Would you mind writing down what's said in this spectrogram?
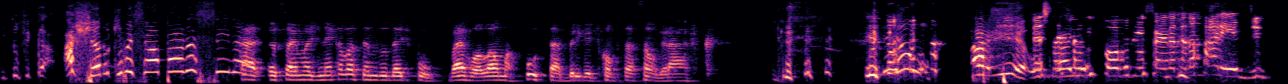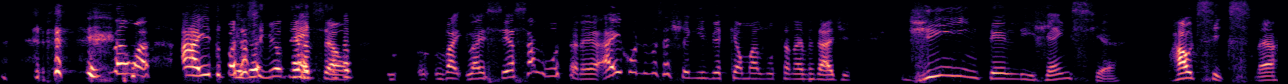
E tu fica achando que vai ser uma parada assim, né? Cara, eu só imaginei aquela cena do Deadpool. Vai rolar uma puta briga de computação gráfica. Não! Aí. O, aí... fogo do inferno até na parede. Não, aí tu pensa assim, meu Deus do céu. Vai, vai ser essa luta, né? Aí quando você chega e vê que é uma luta, na verdade, de inteligência, Round Six, né?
